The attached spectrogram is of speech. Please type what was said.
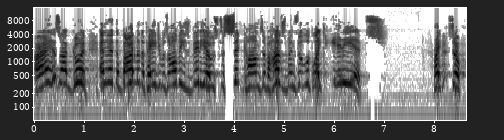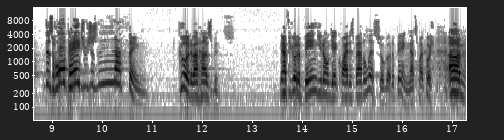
All right? It's not good. And then at the bottom of the page, it was all these videos to sitcoms of husbands that look like idiots. Right? So this whole page was just nothing good about husbands. Now, if you go to Bing, you don't get quite as bad a list, so go to Bing. That's my push. Um,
